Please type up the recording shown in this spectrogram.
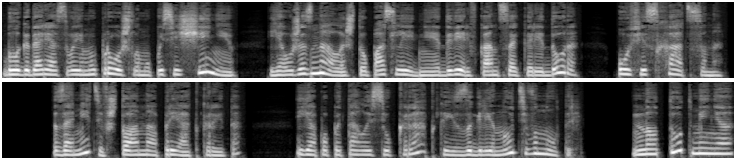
Благодаря своему прошлому посещению я уже знала, что последняя дверь в конце коридора офис Хадсона. Заметив, что она приоткрыта, я попыталась украдкой заглянуть внутрь. Но тут меня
